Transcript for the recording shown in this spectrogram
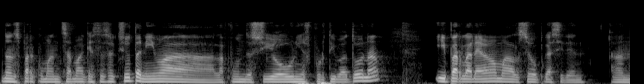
doncs per començar amb aquesta secció tenim a la Fundació Unió Esportiva Tona i parlarem amb el seu president, en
